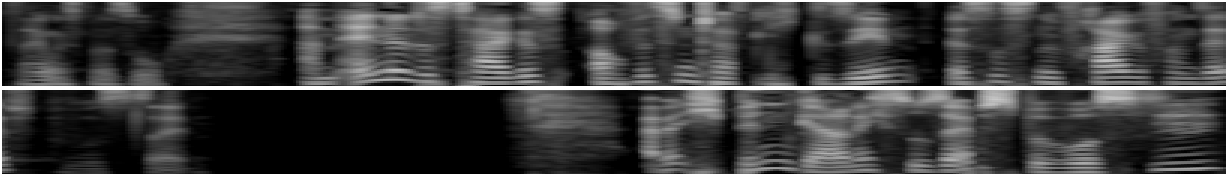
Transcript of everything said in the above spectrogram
sagen wir es mal so. Am Ende des Tages, auch wissenschaftlich gesehen, ist es eine Frage von Selbstbewusstsein. Aber ich bin gar nicht so selbstbewusst. Hm,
